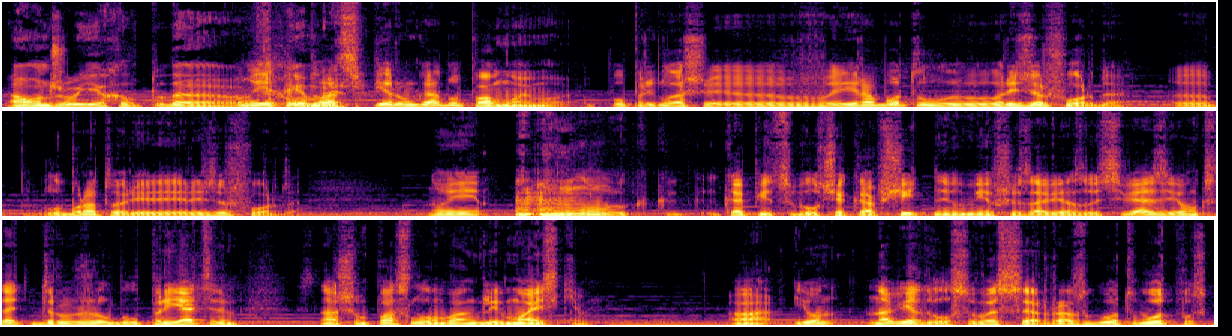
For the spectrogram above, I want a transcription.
А он же уехал туда. Он уехал в 21 году, по-моему, по приглашению и работал у Резерфорда, э, лаборатории Резерфорда. Ну и ну, Капица был человек общительный, умевший завязывать связи. И он, кстати, дружил, был приятелем с нашим послом в Англии Майским. А, и он наведывался в СССР раз в год в отпуск.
